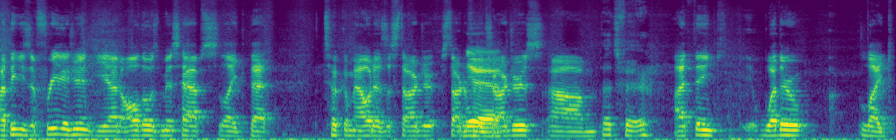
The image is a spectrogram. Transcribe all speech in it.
I think he's a free agent. He had all those mishaps like that took him out as a starter starter for the Chargers. Um, That's fair. I think whether like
